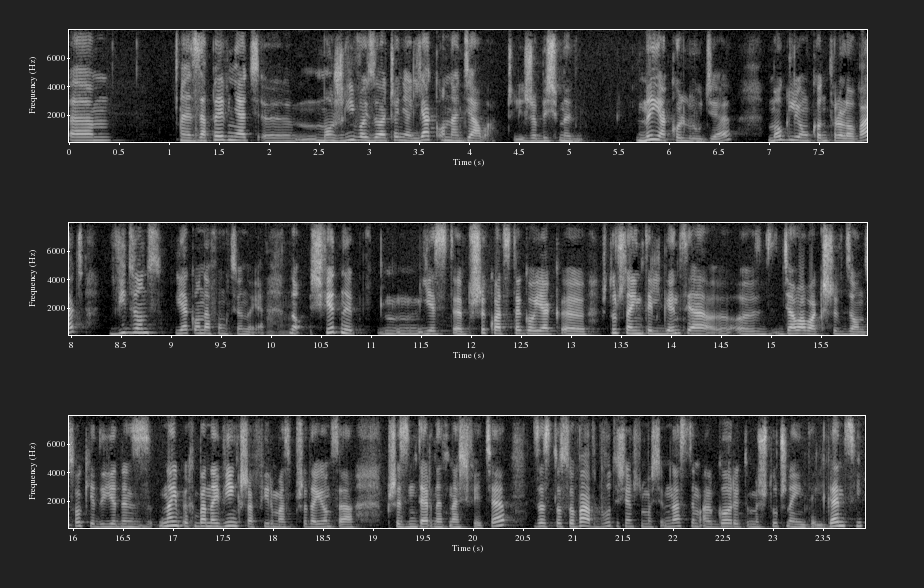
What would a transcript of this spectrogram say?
e, zapewniać e, możliwość zobaczenia, jak ona działa, czyli żebyśmy my jako ludzie mogli ją kontrolować, widząc, jak ona funkcjonuje. No, świetny mm, jest e, przykład tego, jak e, sztuczna inteligencja e, działała krzywdząco, kiedy jeden z, naj, chyba największa firma sprzedająca przez internet na świecie zastosowała w 2018 algorytm sztucznej inteligencji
